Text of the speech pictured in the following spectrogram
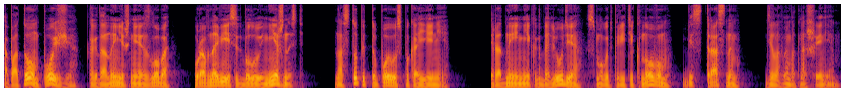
А потом, позже, когда нынешняя злоба уравновесит былую нежность, наступит тупое успокоение, и родные некогда люди смогут перейти к новым, бесстрастным деловым отношениям.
